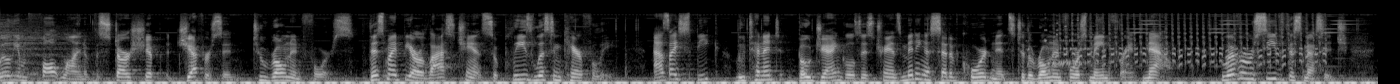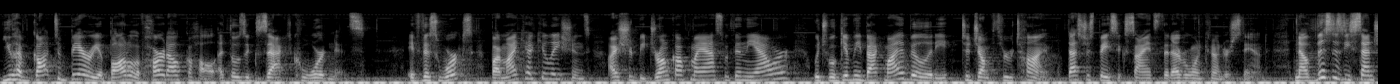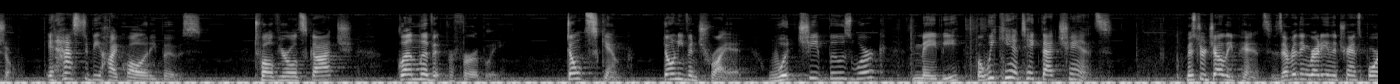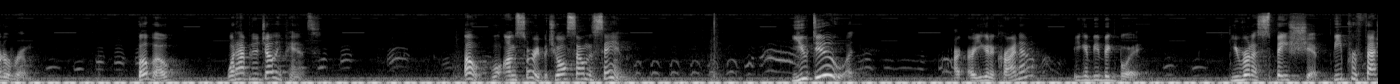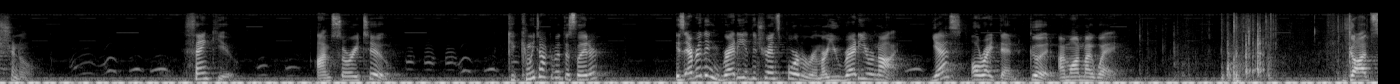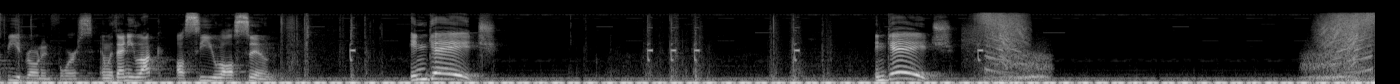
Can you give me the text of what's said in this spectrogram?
beryllium fault line of the starship Jefferson to Ronin Force. This might be our last chance, so please listen carefully. As I speak, Lieutenant Bojangles is transmitting a set of coordinates to the Ronin Force mainframe. Now, whoever receives this message, you have got to bury a bottle of hard alcohol at those exact coordinates. If this works, by my calculations, I should be drunk off my ass within the hour, which will give me back my ability to jump through time. That's just basic science that everyone can understand. Now, this is essential. It has to be high quality booze. 12 year old scotch, Glenlivet preferably. Don't skimp. Don't even try it. Would cheap booze work? Maybe, but we can't take that chance. Mr. Jelly Pants, is everything ready in the transporter room? Bobo, what happened to Jelly Pants? Oh, well, I'm sorry, but you all sound the same. You do! Uh, are, are you gonna cry now? Are you gonna be a big boy? You run a spaceship. Be professional. Thank you. I'm sorry too. C can we talk about this later? Is everything ready at the transporter room? Are you ready or not? Yes? All right then. Good. I'm on my way. Godspeed, Ronin Force, and with any luck, I'll see you all soon. Engage! Engage!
